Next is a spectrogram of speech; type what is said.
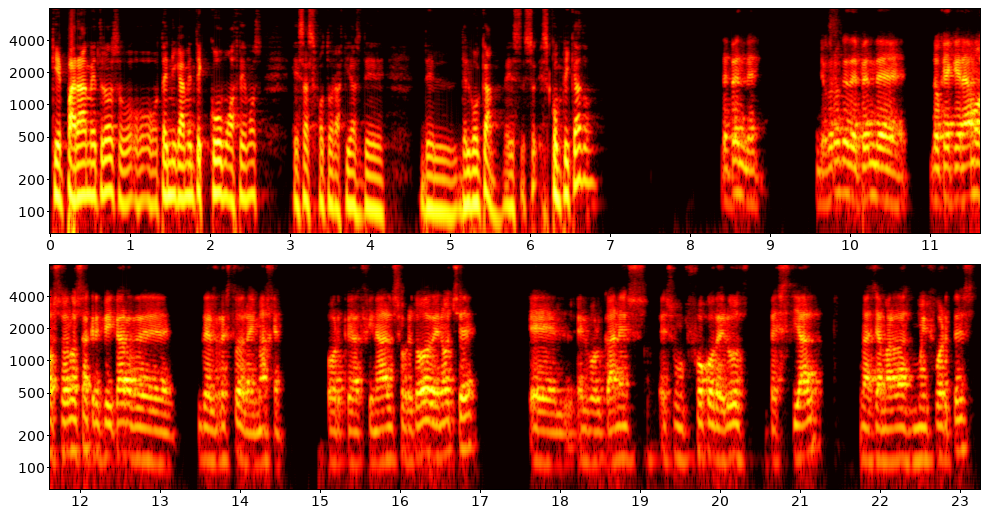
qué parámetros o, o, técnicamente cómo hacemos esas fotografías de, del, del, volcán. ¿Es, ¿Es, es, complicado? Depende. Yo creo que depende lo que queramos solo sacrificar de, del resto de la imagen. Porque al final, sobre todo de noche, el, el volcán es, es un foco de luz bestial, unas llamaradas muy fuertes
